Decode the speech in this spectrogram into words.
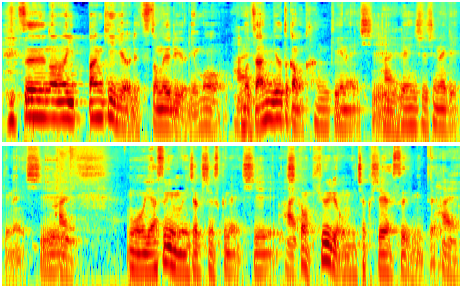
普通の一般企業で勤めるよりも,、はい。もう残業とかも関係ないし、はい。練習しなきゃいけないし、はい。もう休みもめちゃくちゃ少ないし、はい。しかも給料もめちゃくちゃ安いみたいな、はい。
